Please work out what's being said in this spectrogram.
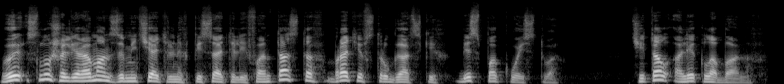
Вы слушали роман замечательных писателей-фантастов, братьев Стругацких «Беспокойство». Читал Олег Лобанов.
